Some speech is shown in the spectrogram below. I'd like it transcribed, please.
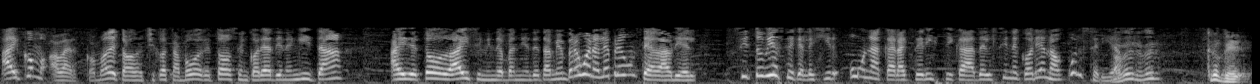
hay como, a ver, como de todo, chicos, tampoco es que todos en Corea tienen guita. Hay de todo, hay cine independiente también. Pero bueno, le pregunté a Gabriel, si tuviese que elegir una característica del cine coreano, ¿cuál sería? A ver, a ver. Creo que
